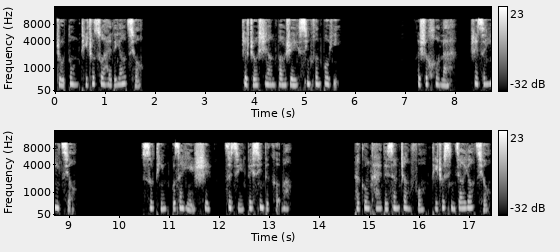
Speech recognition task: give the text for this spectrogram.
主动提出做爱的要求，这着实让鲍瑞兴奋不已。可是后来，日子一久，苏婷不再掩饰自己对性的渴望，她公开的向丈夫提出性交要求。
